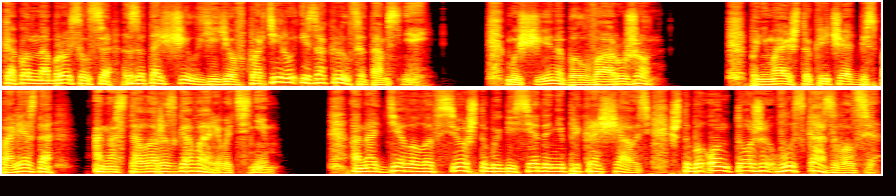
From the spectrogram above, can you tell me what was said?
как он набросился, затащил ее в квартиру и закрылся там с ней. Мужчина был вооружен. Понимая, что кричать бесполезно, она стала разговаривать с ним. Она делала все, чтобы беседа не прекращалась, чтобы он тоже высказывался.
